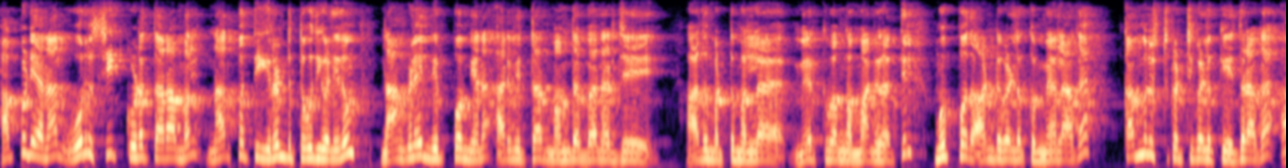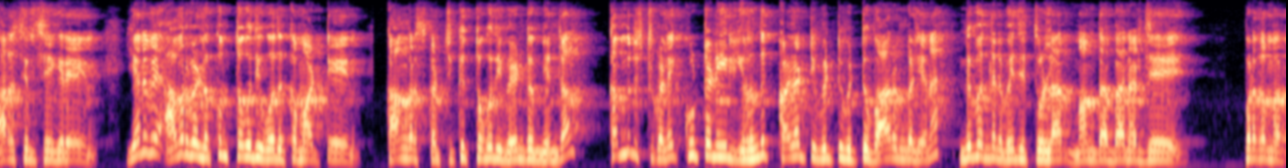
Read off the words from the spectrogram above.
அப்படியானால் ஒரு சீட் கூட தராமல் நாற்பத்தி இரண்டு தொகுதிகளிலும் நாங்களே நிற்போம் என அறிவித்தார் மம்தா பானர்ஜி. அது மட்டுமல்ல மேற்கு வங்க மாநிலத்தில் முப்பது ஆண்டுகளுக்கும் மேலாக கம்யூனிஸ்ட் கட்சிகளுக்கு எதிராக அரசியல் செய்கிறேன். எனவே அவர்களுக்கும் தொகுதி ஒதுக்க மாட்டேன். காங்கிரஸ் கட்சிக்கு தொகுதி வேண்டும் என்றால் கம்யூனிஸ்டுகளை கூட்டணியில் இருந்து கழட்டி விட்டுவிட்டு வாருங்கள் என நிபந்தனை விதித்துள்ளார் மம்தா பானர்ஜி. பிரதமர்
